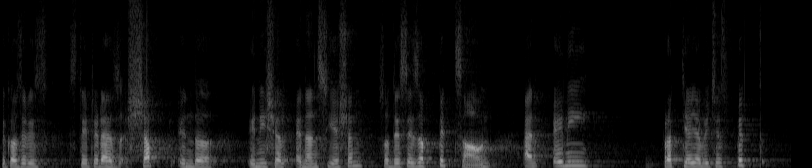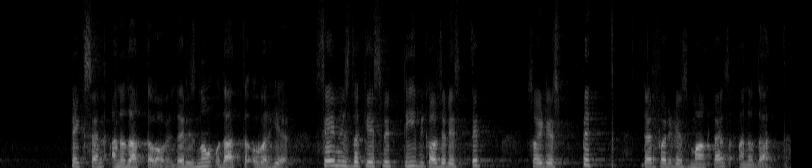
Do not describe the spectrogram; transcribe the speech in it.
because it is stated as shap in the initial enunciation. So, this is a pit sound and any pratyaya which is pit takes an anudatta vowel. There is no udatta over here. Same is the case with ti because it is tip. So, it is pit therefore, it is marked as anudatta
